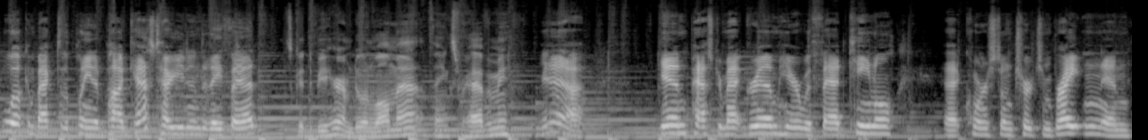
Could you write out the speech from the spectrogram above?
Welcome back to the Planted Podcast. How are you doing today, Thad? It's good to be here. I'm doing well, Matt. Thanks for having me. Yeah. Again, Pastor Matt Grimm here with Thad Keenel at Cornerstone Church in Brighton, and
